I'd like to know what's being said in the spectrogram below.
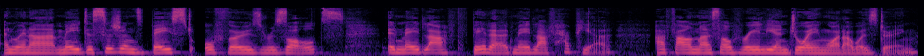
and when I made decisions based off those results, it made life better, it made life happier. I found myself really enjoying what I was doing.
